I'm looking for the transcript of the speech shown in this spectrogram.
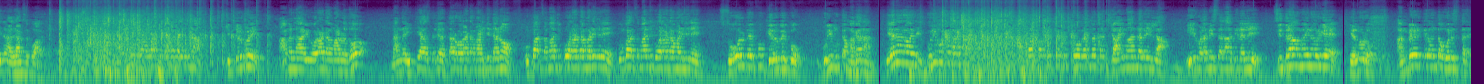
ಇದನ್ನ ಅಲ್ಲಾಡ್ಸಕ್ಕೂ ಆಗಲ್ಲ. ತಿಳ್ಕೊಳ್ಳಿ, ಆಮೇಲೆ ನಾವು ಈ ಹೋರಾಟ ಮಾಡೋದು ನನ್ನ ಇತಿಹಾಸದಲ್ಲಿ ಹತ್ತಾರು ಹೋರಾಟ ಮಾಡಿದ್ದೀನಿ ನಾನು. ಉಪ್ಪಾರ ಸಮಾಜಕ್ಕೂ ಹೋರಾಟ ಮಾಡಿದ್ದೀನಿ, ಕುಂಬಾರ ಸಮಾಜಕ್ಕೂ ಹೋರಾಟ ಮಾಡಿದ್ದೀನಿ. ಸೋಲ್ಬೇಕು, ಗೆಲ್ಲಬೇಕು, ಗುರಿ ಮುಟ್ಟ ಮಗ ನಾನು. ಏನಾರು ಆಗಲಿ, ಗುರಿ ಮುಟ್ಟ ಮಗ ಜಾಯಮಾನದಲ್ಲೇ ಇಲ್ಲ. ಈ ಒಳ ಮೀಸಲಾತಿನಲ್ಲಿ ಸಿದ್ದರಾಮಯ್ಯನವ್ರಿಗೆ, ಕೆಲವರು ಅಂಬೇಡ್ಕರ್ ಅಂತ ಹೋಲಿಸ್ತಾರೆ.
